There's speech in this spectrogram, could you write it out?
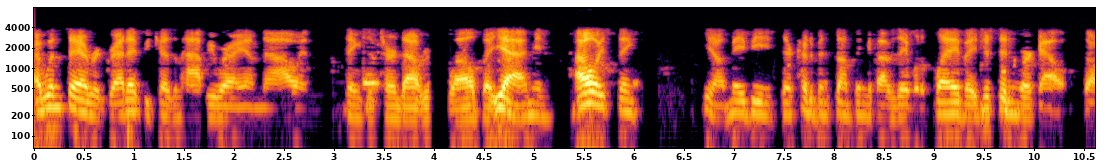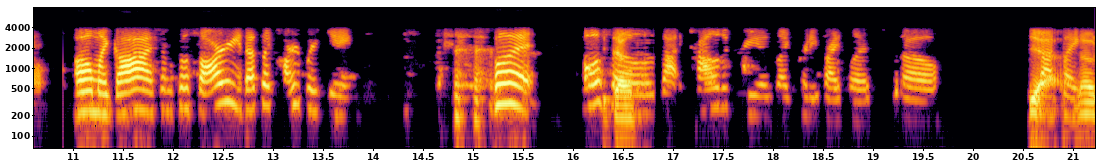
I wouldn't say I regret it because I'm happy where I am now and things have turned out really well. But yeah, I mean, I always think you know maybe there could have been something if I was able to play, but it just didn't work out. So. Oh my gosh, I'm so sorry. That's like heartbreaking. But also that Cal degree is like pretty priceless. So Yeah, That's like- no,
